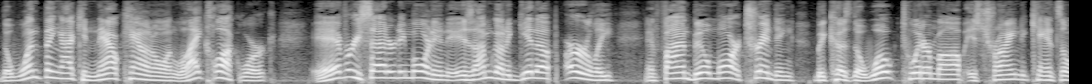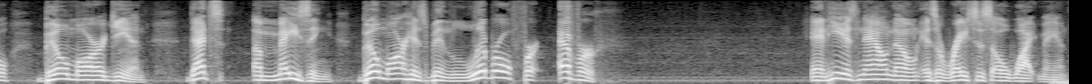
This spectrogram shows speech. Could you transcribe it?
The one thing I can now count on, like clockwork, every Saturday morning is I'm going to get up early and find Bill Maher trending because the woke Twitter mob is trying to cancel Bill Maher again. That's amazing. Bill Maher has been liberal forever. And he is now known as a racist old white man.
